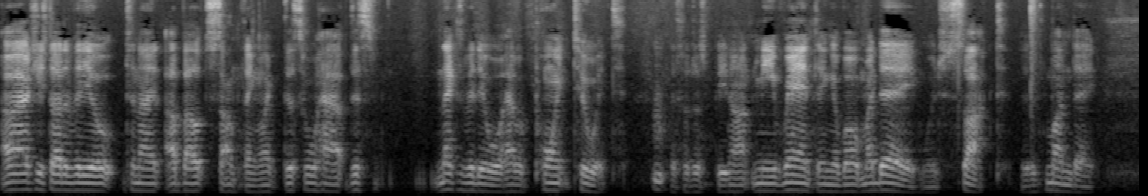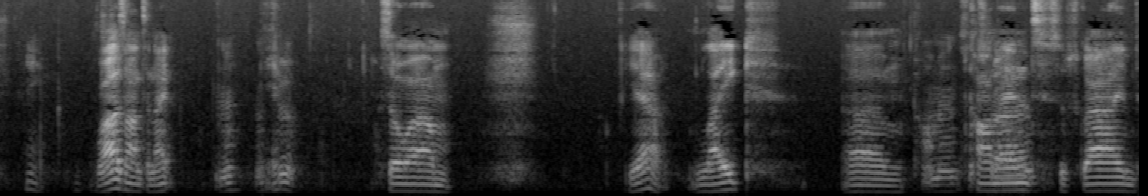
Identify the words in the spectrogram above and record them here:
I actually started a video tonight about something. Like this will have this next video will have a point to it. Mm. This will just be not me ranting about my day, which sucked. It's Monday. Hey, Raw's on tonight, Yeah, that's Yeah. true. so um, yeah, like, um, Comment, subscribe, comment, subscribe,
